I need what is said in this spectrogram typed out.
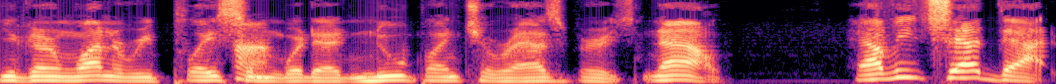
You're going to want to replace them with a new bunch of raspberries. Now, having said that,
